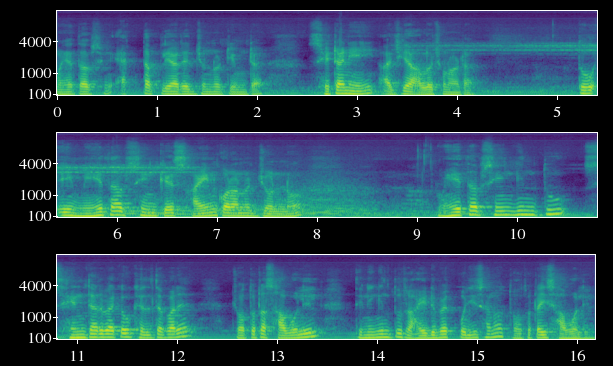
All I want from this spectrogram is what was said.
মেহতাব সিং একটা প্লেয়ারের জন্য টিমটা সেটা নিয়েই আজকে আলোচনাটা। তো এই মেহতাব সিংকে সাইন করানোর জন্য, মেহতাব সিং কিন্তু সেন্টার ব্যাকেও খেলতে পারে, যতটা সাবলীল, তিনি কিন্তু রাইট ব্যাক পজিশানও ততটাই সাবলীল।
